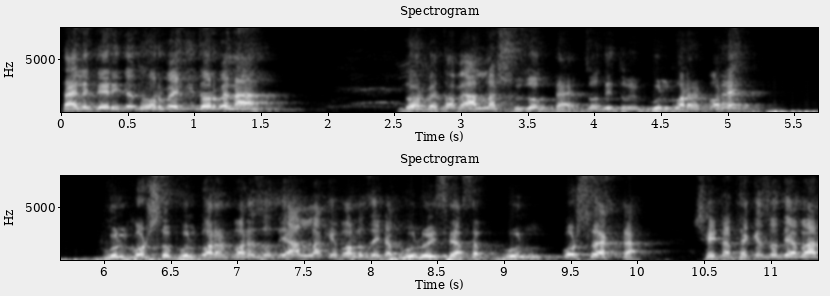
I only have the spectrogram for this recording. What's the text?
তাইলে দেরিতে ধরবে কি ধরবে না? ধরবে, তবে আল্লাহ সুযোগ দেয়। যদি তুমি ভুল করার পরে, ভুল করছ, ভুল করার পরে যদি আল্লাহকে বলো যে এটা ভুল হয়েছে আচ্ছা ভুল করছ একটা, সেটা থেকে যদি আবার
